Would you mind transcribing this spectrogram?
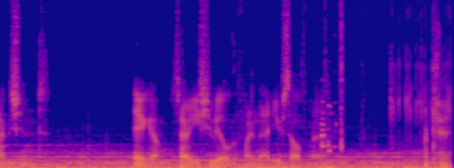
actioned. There you go. Sorry, you should be able to find that yourself now. Okay.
